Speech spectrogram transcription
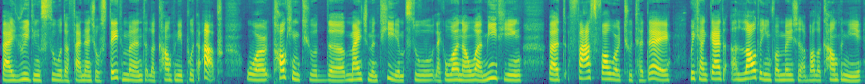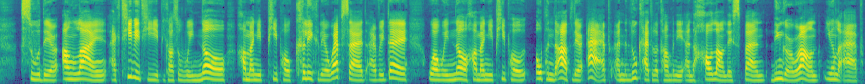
by reading through the financial statement the company put up or talking to the management team through like one-on-one meeting. But fast forward to today, we can get a lot of information about the company through their online activity because we know how many people click their website every day, or we know how many people opened up their app and look at the company and how long they spend linger around in the app.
